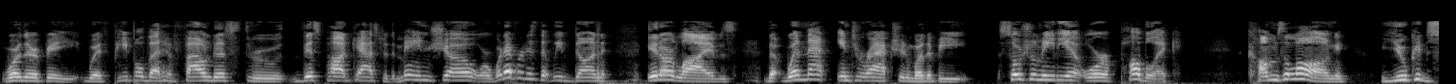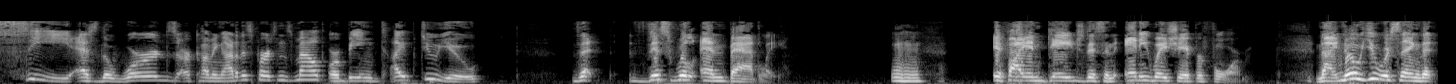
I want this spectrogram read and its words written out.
whether it be with people that have found us through this podcast or the main show or whatever it is that we've done in our lives, that when that interaction, whether it be social media or public, comes along, you could see as the words are coming out of this person's mouth or being typed to you that this will end badly Mm-hmm. if I engage this in any way, shape, or form. Now I know you were saying that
